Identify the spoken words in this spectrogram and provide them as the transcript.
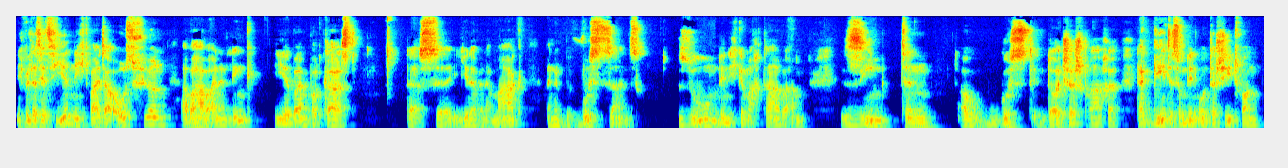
ich will das jetzt hier nicht weiter ausführen, aber habe einen Link hier beim Podcast, dass äh, jeder, wenn er mag, einen Bewusstseins-Zoom, den ich gemacht habe am 7. August in deutscher Sprache. Da geht es um den Unterschied von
